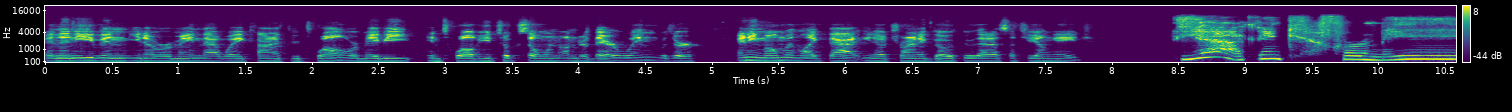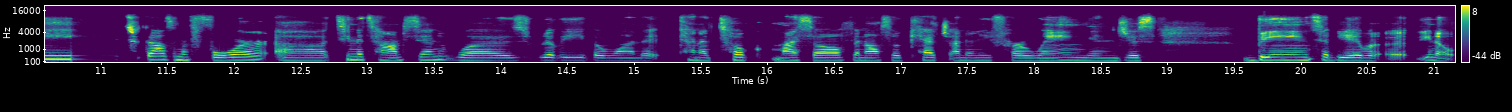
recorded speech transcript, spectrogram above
and then even, you know, remain that way kind of through 12 or maybe in 12 you took someone under their wing? Was there any moment like that, you know, trying to go through that at such a young age? Yeah, I think for me, 2004, uh, Tina Thompson was really the one that kind of took myself and also catch underneath her wing and just being to be able to, you know,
